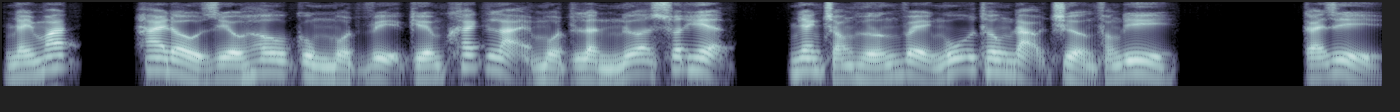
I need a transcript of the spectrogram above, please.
Nháy mắt, hai đầu diều hâu cùng một vị kiếm khách lại một lần nữa xuất hiện, nhanh chóng hướng về ngũ thông đạo trưởng phóng đi. Cái gì?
